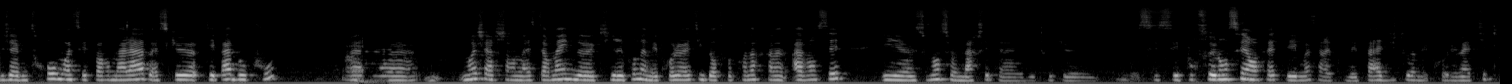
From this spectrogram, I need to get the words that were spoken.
J'aime trop, moi, ces formats-là parce que t'es pas beaucoup. Euh, moi, je cherche un mastermind qui réponde à mes problématiques d'entrepreneur quand même avancées. Et souvent, sur le marché, tu as des trucs. C'est pour se lancer, en fait. Et moi, ça répondait pas du tout à mes problématiques.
